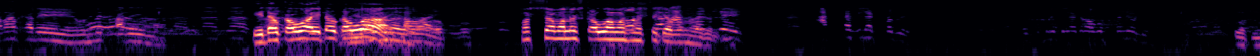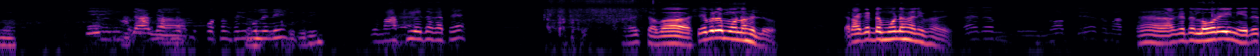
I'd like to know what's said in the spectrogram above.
আবার খাবে খাবে। এটাও কাউয়া এটাও কাউয়া। ফর্সা মানুষ কাউয়া মাছ মারছে কেমন হয়ে গেল আটটা প্লেট খাবে। এই পুকুরে প্লেটের অবস্থা নেই ওটি এই জায়গা প্রথম থেকে বলিনি যে মাছি ওই জায়গাতে। এই এবারে মনে হলো এর আগেরটা মনে হয়নি ভাই। হ্যাঁ আগেরটা লড়েইনি এটা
